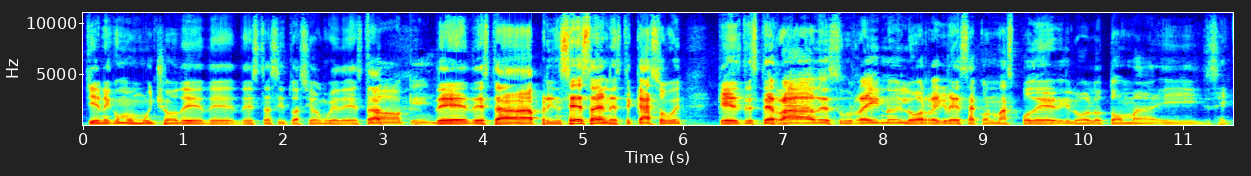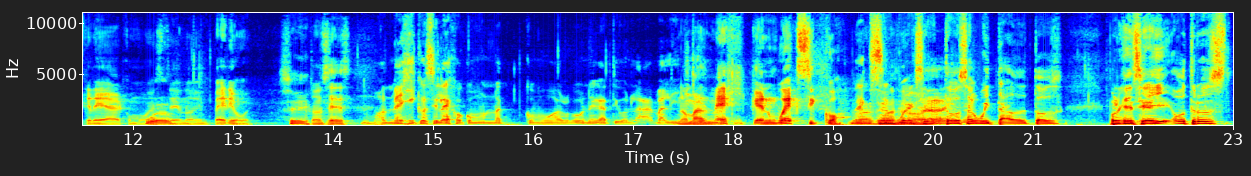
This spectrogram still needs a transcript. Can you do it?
tiene como mucho de, de- de esta situación, güey. De esta, Ah, ok. de, de esta princesa, en este caso, güey, que es desterrada de su reino y luego regresa con más poder y luego lo toma y se crea como este nuevo imperio, güey. Sí. Entonces, Nomás México sí la dejó como, una, como algo negativo en la malinche. nomás México, en México. No güey, sí, todos agüitados, todos... Porque si hay otros,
